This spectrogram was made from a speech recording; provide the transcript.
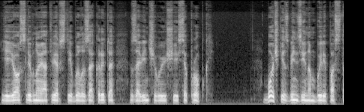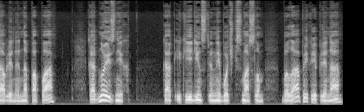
ее сливное отверстие было закрыто завинчивающейся пробкой. Бочки с бензином были поставлены на попа, к одной из них — как и к единственной бочке с маслом, была прикреплена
